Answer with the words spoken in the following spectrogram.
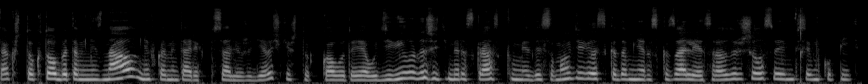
Так что, кто об этом не знал, мне в комментариях писали уже девочки, что кого-то я удивила даже этими раскрасками, да и сама удивилась, когда мне рассказали, я сразу решила своим всем купить,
